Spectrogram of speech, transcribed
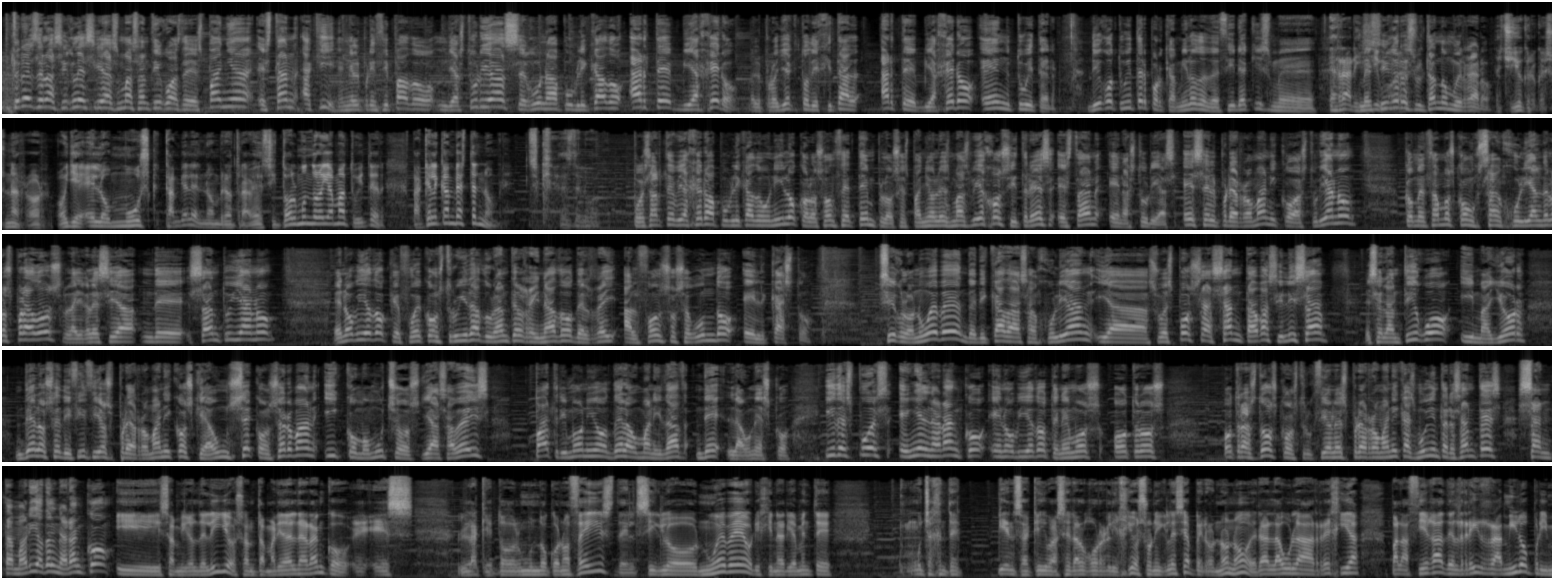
Tres de las iglesias más antiguas de España están aquí, en el Principado de Asturias, según ha publicado Arte Viajero, el proyecto digital Arte Viajero en Twitter. Digo Twitter porque a mí lo de decir X me, Es rarísimo, me sigue ¿eh? resultando muy raro. De hecho, yo creo que es un error. Oye, Elon Musk, cámbiale el nombre otra vez. Si todo el mundo lo llama Twitter, ¿para qué le cambiaste el nombre? Es que, desde luego. Pues Arte Viajero ha publicado un hilo con los 11 templos españoles más viejos y tres están en Asturias. Es el prerrománico asturiano. Comenzamos con San Julián de los Prados, la iglesia de Santullano, en Oviedo, que fue construida durante el reinado del rey Alfonso II el Casto. Siglo IX, dedicada a San Julián y a su esposa Santa Basilisa, es el antiguo y mayor de los edificios prerrománicos que aún se conservan y, como muchos ya sabéis, Patrimonio de la Humanidad de la UNESCO. Y después, en el Naranco, en Oviedo, tenemos otros, otras dos construcciones prerrománicas muy interesantes. Santa María del Naranco Y San Miguel del Lillo, Santa María del Naranco, eh, es la que todo el mundo conocéis, del siglo IX, originariamente mucha gente piensa que iba a ser algo religioso, una iglesia, pero no, no, era el aula regia palaciega del rey Ramiro I.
